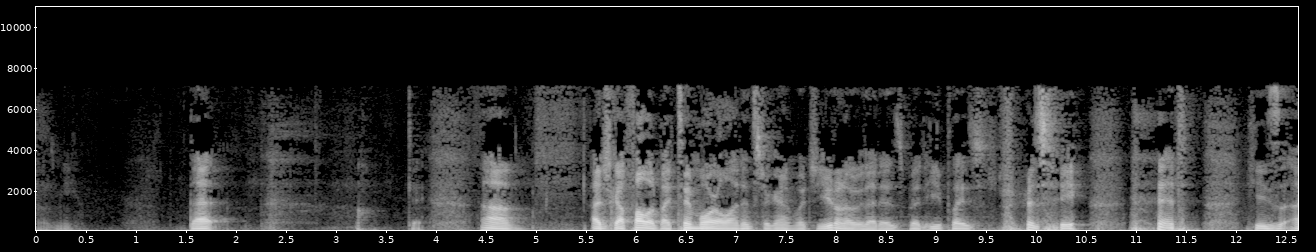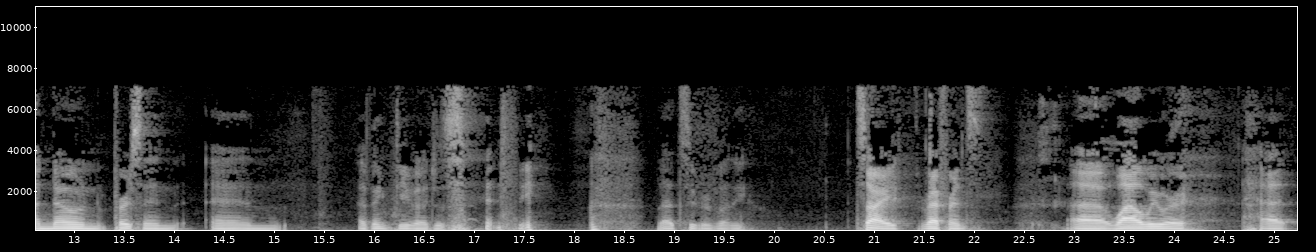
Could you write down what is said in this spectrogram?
That was me. That. Okay. Um, I just got followed by Tim Morrill on Instagram, which you don't know who that is, but he plays frisbee, and he's a known person. And I think Debo just sent me. That's super funny. Sorry, reference. Uh, while we were at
